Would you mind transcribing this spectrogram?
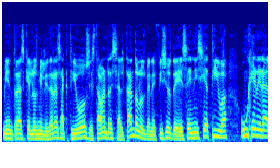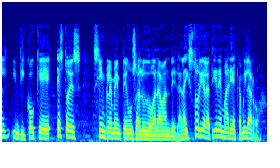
Mientras que los militares activos estaban resaltando los beneficios de esa iniciativa, un general indicó que esto es simplemente un saludo a la bandera. La historia la tiene María Camila Roja.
